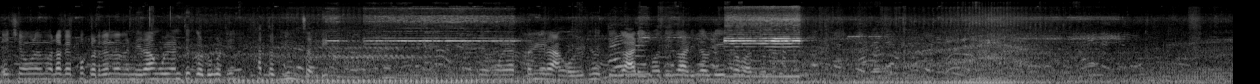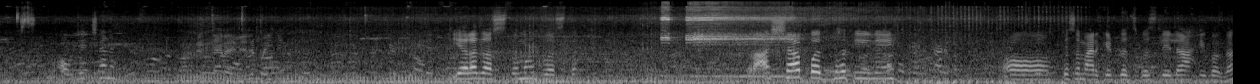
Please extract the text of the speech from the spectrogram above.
त्याच्यामुळे मला काही पकडता येणार. मी रांगोळी आणि ते कडूकटी हातात घेऊन चालली. त्यामुळे आता मी रांगोळी ठेवते गाडीमध्ये. गाडी लावली एका बाजूला अवधी छान आहे आरोग्याला जास्त महत्त्व असतं. तर अशा पद्धतीने कसं मार्केट गजबजलेलं आहे बघा.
